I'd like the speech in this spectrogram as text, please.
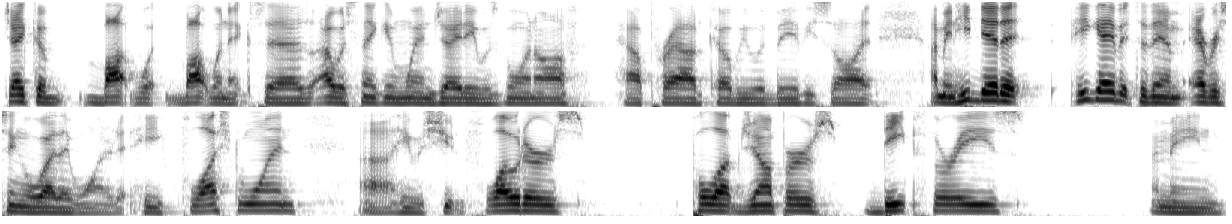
Jacob Botwinick says, I was thinking when JD was going off, how proud Kobe would be if he saw it. I mean, he did it he gave it to them every single way they wanted it. He flushed one. Uh, he was shooting floaters, pull up jumpers, deep threes. I mean,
